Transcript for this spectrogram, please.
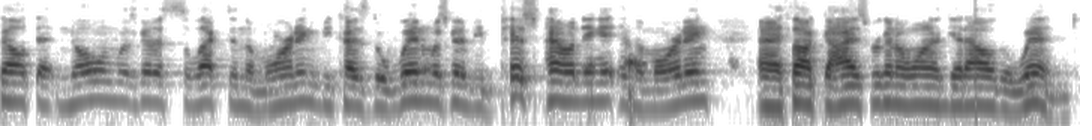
felt that no one was going to select in the morning because the wind was going to be piss pounding it in the morning, and I thought guys were going to want to get out of the wind.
